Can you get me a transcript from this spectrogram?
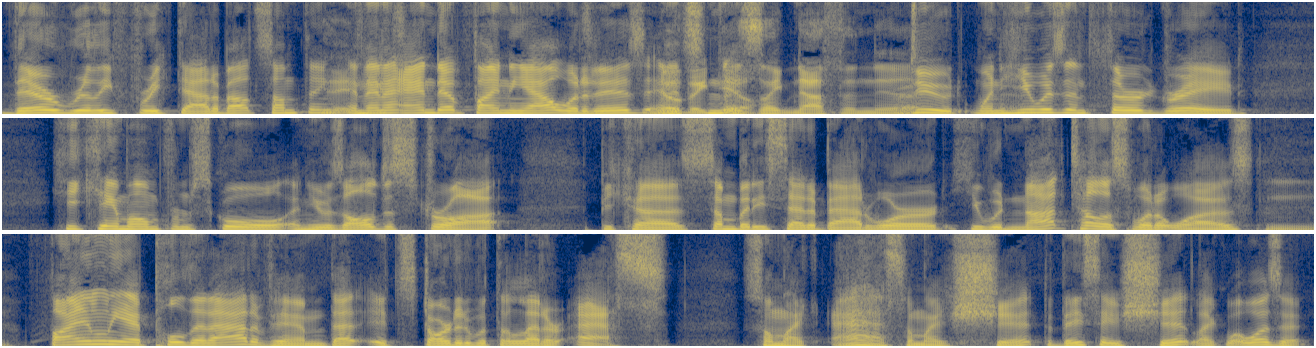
they're really freaked out about something, and then I end up finding out what it is, and No it's big deal. It's like nothing. Yeah. dude when he was in third grade he came home from school and he was all distraught because somebody said a bad word. He would not tell us what it was. Hmm. Finally i pulled it out of him that it started with the letter s. So i'm like s? I'm like shit? Did they say shit? Like what was it?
